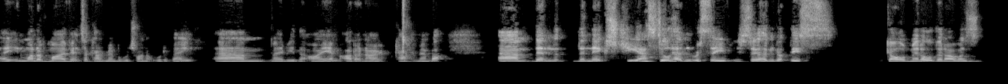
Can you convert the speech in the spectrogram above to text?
Uh, in one of my events, I can't remember which one it would have been. Um, maybe the IM, I don't know, can't remember. Um, then the, the, next year, still hadn't received, still hadn't got this gold medal that I was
